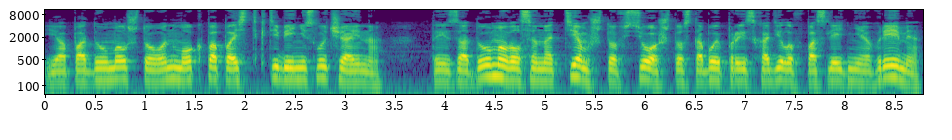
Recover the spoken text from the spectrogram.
Я подумал, что он мог попасть к тебе не случайно. Ты задумывался над тем, что все, что с тобой происходило в последнее время,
